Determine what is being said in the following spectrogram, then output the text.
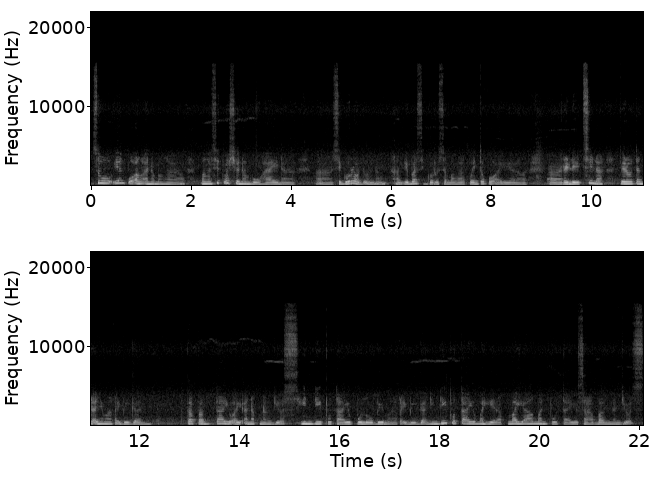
So, yan po ang ano mga mga sitwasyon ng buhay na uh, siguro doon ang, ang iba siguro sa mga kwento ko ay uh, uh, relate sila. Pero tandaan niyo mga kaibigan, kapag tayo ay anak ng Diyos, hindi po tayo pulubi mga kaibigan. Hindi po tayo mahirap. Mayaman po tayo sa habag ng Diyos.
